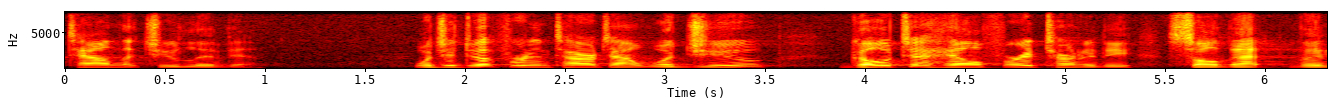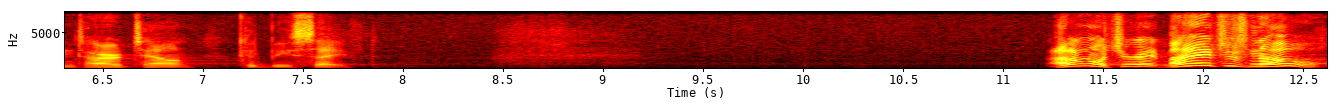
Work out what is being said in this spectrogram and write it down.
town that you live in? Would you do it for an entire town? Would you go to hell for eternity so that the entire town could be saved? I don't know what your answer. my answer is no.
